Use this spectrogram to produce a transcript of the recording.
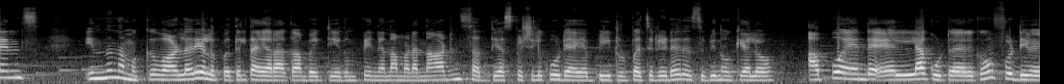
ഫ്രണ്ട്സ് ഇന്ന് നമുക്ക് വളരെ എളുപ്പത്തിൽ തയ്യാറാക്കാൻ പറ്റിയതും പിന്നെ നമ്മുടെ നാടൻ സദ്യ സ്പെഷ്യൽ കൂടിയായ ബീട്രൂട്ട് പച്ചടിയുടെ റെസിപ്പി നോക്കിയാലോ. അപ്പോൾ എന്റെ എല്ലാ കൂട്ടുകാർക്കും ഫുഡ് വേ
